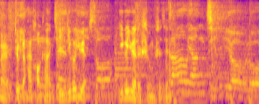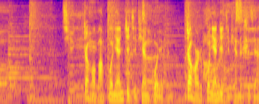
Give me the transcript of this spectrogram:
哎，这个还好看，给一个月。一个月的使用时间，正好把过年这几天过一，正好是过年这几天的时间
